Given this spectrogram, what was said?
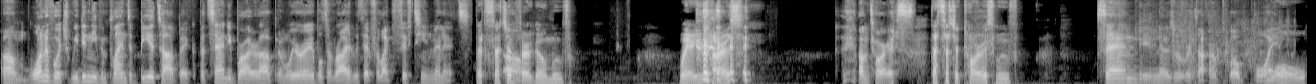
Um, one of which we didn't even plan to be a topic, but Sandy brought it up, and we were able to ride with it for like 15 minutes. That's such a um, Virgo move. Wait, are you Taurus? I'm Taurus. That's such a Taurus move. Sandy knows what we're talking. Oh boy. Whoa.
